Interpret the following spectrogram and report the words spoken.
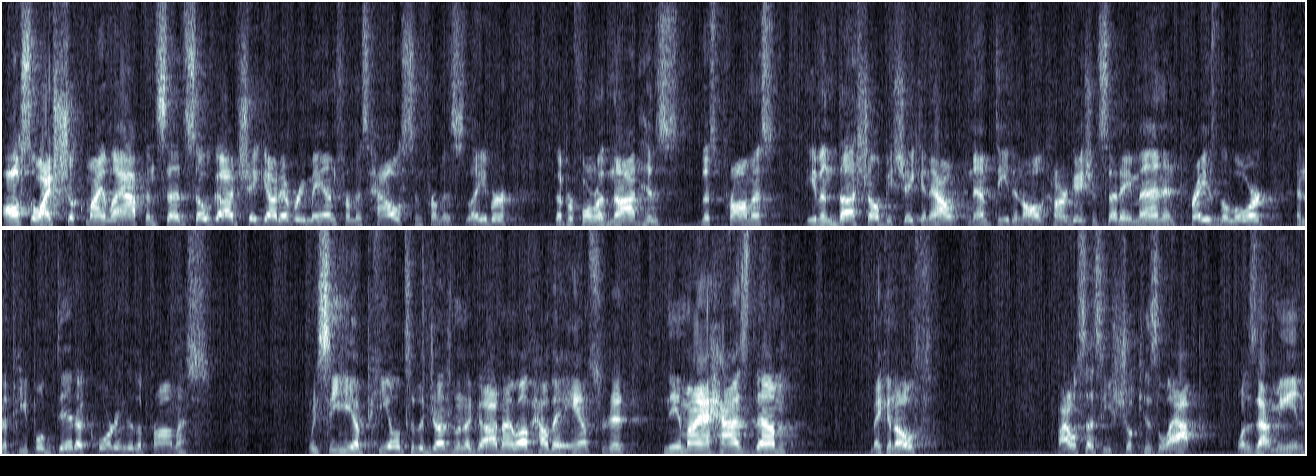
Also, I shook my lap and said, So God shake out every man from his house and from his labor that performeth not his this promise. Even thus shall be shaken out and emptied. And all the congregation said, Amen, and praised the Lord. And the people did according to the promise. We see he appealed to the judgment of God, and I love how they answered it. Nehemiah has them make an oath. The Bible says he shook his lap. What does that mean?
